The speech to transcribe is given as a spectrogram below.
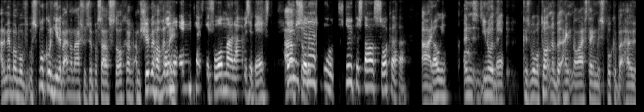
I remember we've, we've spoken here about International Superstar Stalker. I'm sure we haven't. on the N64, man, that was the best. Absolutely. International Superstar Soccer. Aye. Brilliant. And you know, because we were talking about, I think the last time we spoke about how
